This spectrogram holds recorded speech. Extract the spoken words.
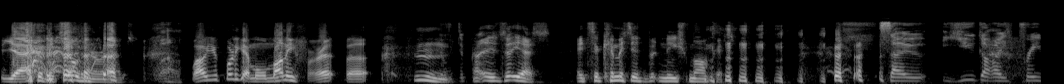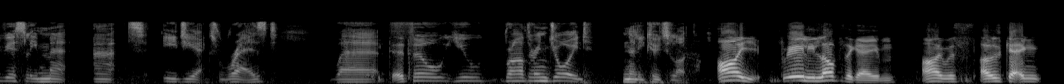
Yeah. There are children around. Well, Well, you'll probably get more money for it, but Hmm. Uh, It's, yes, it's a committed but niche market. so you guys previously met at EGX Rezzed, where Phil, you rather enjoyed Nelly Cootalot. I really love the game. I was I was getting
